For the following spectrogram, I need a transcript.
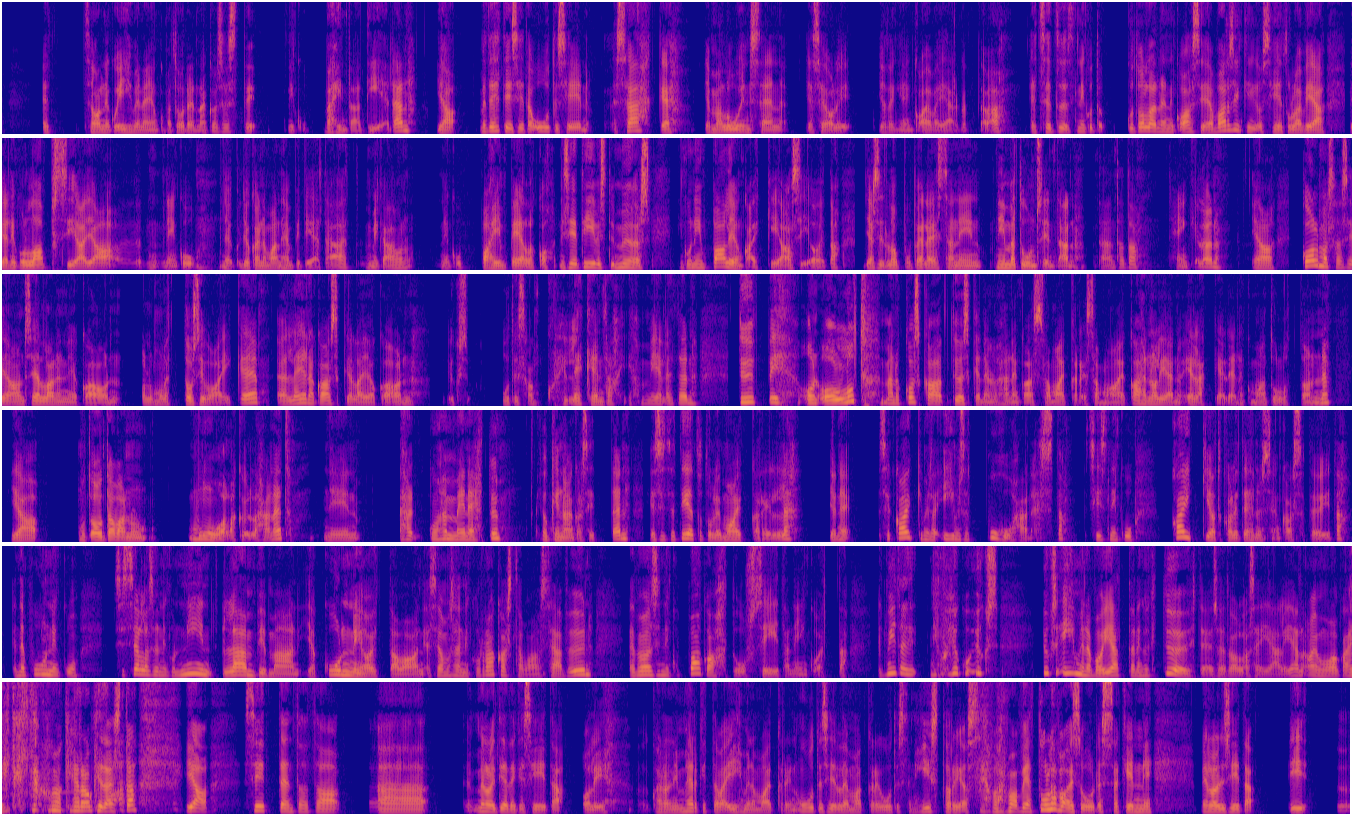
että se on niin kuin ihminen, jonka mä todennäköisesti niin kuin vähintään tiedän. Ja me tehtiin siitä uutisiin sähke ja mä luin sen ja se oli jotenkin niin aivan järkyttävää. Että se, niin kuin, kun tollainen niin kuin asia, ja varsinkin jos siihen tulee vielä, vielä niin kuin lapsia ja niin kuin, jokainen vanhempi tietää, että mikä on niin kuin pahin pelko, niin se tiivistyi myös niin, kuin niin paljon kaikkia asioita. Ja sitten loppupeleissä niin, niin mä tunsin tämän, tämän tota henkilön. Ja kolmas asia on sellainen, joka on ollut mulle tosi vaikea. Leena Kaskela, joka on yksi uutisankkuri, legenda, ihan mieletön tyyppi on ollut. Mä en ole koskaan työskennellyt hänen kanssaan Maikkari samaan aikaan. Hän oli jäänyt eläkkeelle ennen kuin mä oon tullut tonne. Ja, mutta oon tavannut muualla kyllä hänet. Niin hän, kun hän menehtyi, jokin aika sitten. Ja sitten se tieto tuli Maikkarille ja ne, se kaikki, mitä ihmiset puhu hänestä, siis niin kuin kaikki, jotka oli tehnyt sen kanssa töitä, että ne puhuu niin kuin, siis sellaisen niin, kuin niin lämpimään ja kunnioittavaan ja semmoisen niin kuin rakastavaan sävyyn, että mä voisin niin kuin pakahtua siitä, niin kuin, että, että mitä niin kuin joku yksi, yksi ihminen voi jättää niin työyhteisöä tuollaisen jäljen. Ai mulla alkaa itkettää, kun mä kerronkin tästä. Ja sitten tota, ää, meillä oli tietenkin siitä, oli hän on niin merkittävä ihminen Maikkarin uutisille, Maikkarin uutisten historiassa ja varmaan vielä tulevaisuudessakin, niin meillä oli siitä i,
